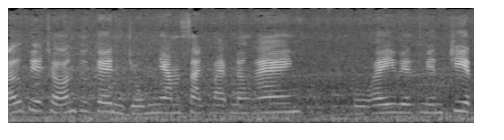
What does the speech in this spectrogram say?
ឡូវភាគច្រើនគឺគេនិយមញ៉ាំសាច់បែបហ្នឹងឯងព្រោះអីវាមានជាតិ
